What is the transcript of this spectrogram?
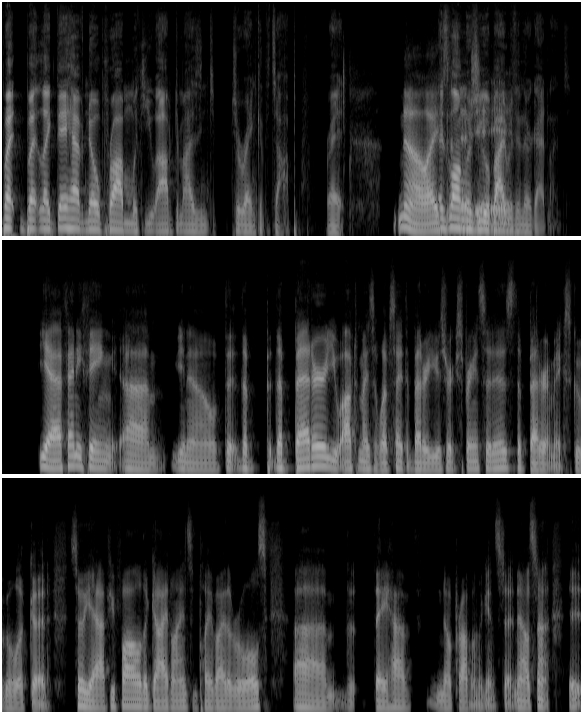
But but like they have no problem with you optimizing to, to rank at the top, right? No, I As long as you i- abide i- within their guidelines. yeah if anything um you know the the the better you optimize a website the better user experience it is the better it makes google look good so yeah if you follow the guidelines and play by the rules um th- they have no problem against it now it's not th-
